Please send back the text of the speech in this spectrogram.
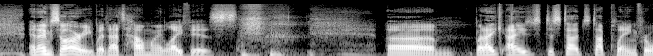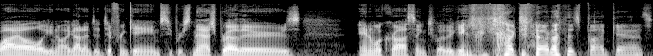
and I'm sorry, but that's how my life is. um, but I I just stopped stopped playing for a while. You know, I got into different games, Super Smash Brothers, Animal Crossing, two other games we talked about on this podcast.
